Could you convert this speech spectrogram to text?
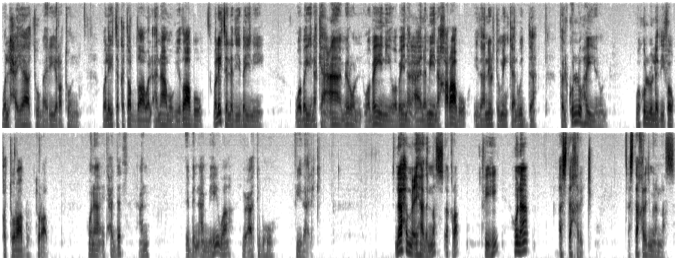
والحياة مريرة وليتك ترضى والأنام غضاب وليت الذي بيني وبينك عامر وبيني وبين العالمين خراب إذا نلت منك الود فالكل هين وكل الذي فوق التراب تراب هنا يتحدث عن ابن عمه ويعاتبه في ذلك. لاحظ معي هذا النص اقرأ فيه. هنا أستخرج. أستخرج من النص.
